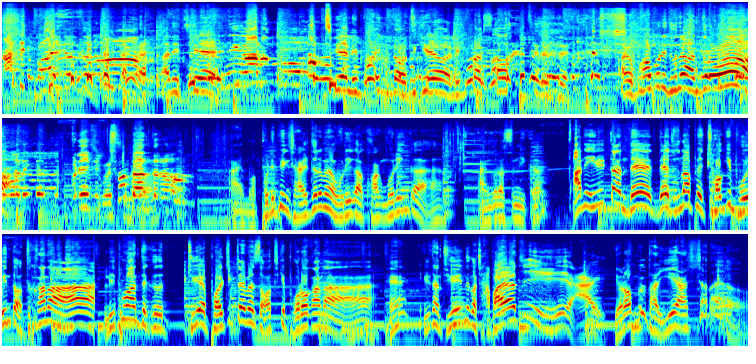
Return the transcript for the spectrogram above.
아니 많이 줬어 아니 뒤에 하라고. 뒤에 리퍼 있는데 어떻게 해요? 리퍼랑 싸워야 되는데. 아니 화물이 눈에 안 들어와. 브리핑 처음 안 들어 아니 뭐 브리핑 잘 들으면 우리가 광물인가? 안 그렇습니까? 아니 일단 내 내 눈앞에 적이 보인다. 어떡하나? 리퍼한테 그 뒤에 벌집 되면서 어떻게 보러 가나? 예? 일단 뒤에 있는 거 잡아야지. 아이 여러분들 다 이해하시잖아요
